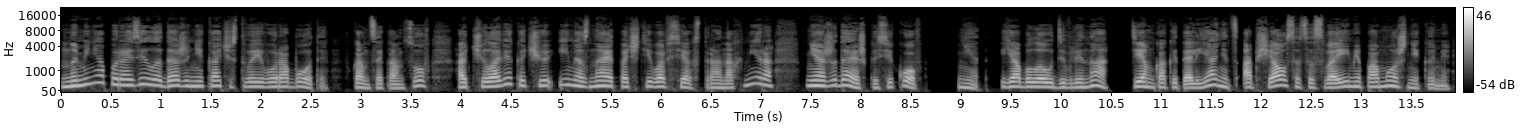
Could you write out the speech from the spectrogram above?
Но меня поразило даже не качество его работы. В конце концов, от человека, чье имя знает почти во всех странах мира, не ожидаешь косяков. Нет, я была удивлена тем, как итальянец общался со своими помощниками,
